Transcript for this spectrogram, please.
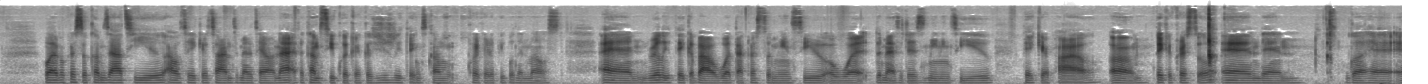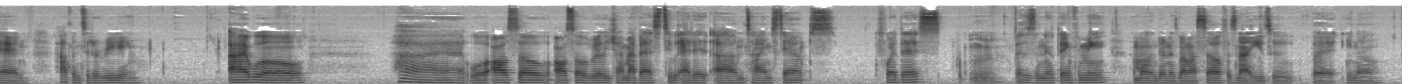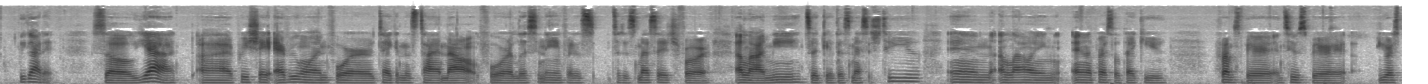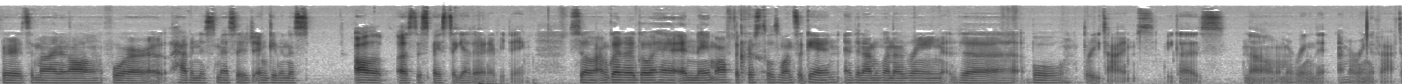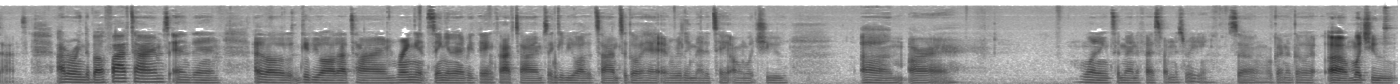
Whatever crystal comes out to you, I will take your time to meditate on that if it comes to you quicker, because usually things come quicker to people than most. And really think about what that crystal means to you or what the message is meaning to you. Pick your pile, um, pick a crystal, and then go ahead and hop into the reading. I will uh, will also also really try my best to edit um, timestamps for this mm, this is a new thing for me. I'm only doing this by myself. It's not YouTube, but you know, we got it. So yeah, I appreciate everyone for taking this time out, for listening for this to this message, for allowing me to give this message to you, and allowing and a personal thank you from Spirit and to Spirit, your spirit to mine and all for having this message and giving us all of us the space together and everything. So I'm going to go ahead and name off the crystals once again, and then I'm going to ring the bowl three times because no, I'm gonna ring the I'm gonna ring it five times. I'm gonna ring the bell five times, and then I'll give you all that time, ring it, sing it, and everything five times, and give you all the time to go ahead and really meditate on what you um, are wanting to manifest from this reading. So we're gonna go um, what you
